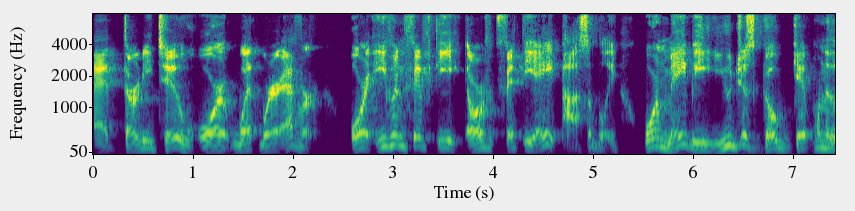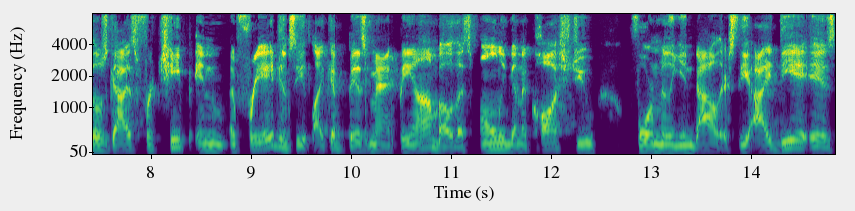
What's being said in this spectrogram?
at 32 or what wherever or even 50 or 58 possibly or maybe you just go get one of those guys for cheap in a free agency like a Bismack Biyombo that's only going to cost you $4 million the idea is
